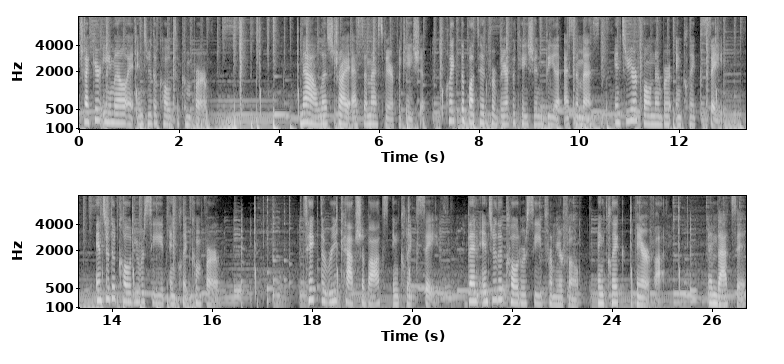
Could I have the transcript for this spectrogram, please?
Check your email and enter the code to confirm. Now let's try SMS verification. Click the button for verification via SMS. Enter your phone number and click Save. Enter the code you received and click Confirm. Tick the reCAPTCHA box and click Save. Then enter the code received from your phone and click Verify. And that's it.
